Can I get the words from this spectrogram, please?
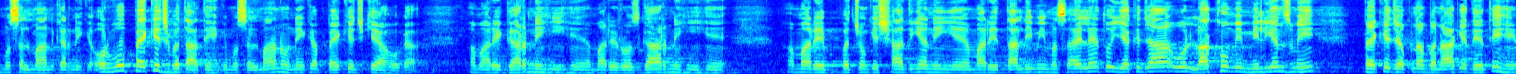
مسلمان کرنے کے اور وہ پیکج بتاتے ہیں کہ مسلمان ہونے کا پیکج کیا ہوگا؟ ہمارے گھر نہیں ہیں، ہمارے روزگار نہیں ہیں، ہمارے بچوں کی شادیاں نہیں ہیں، ہمارے تعلیمی مسائل ہیں۔ تو یکجا وہ لاکھوں میں ملینز میں پیکج اپنا بنا کے دیتے ہیں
